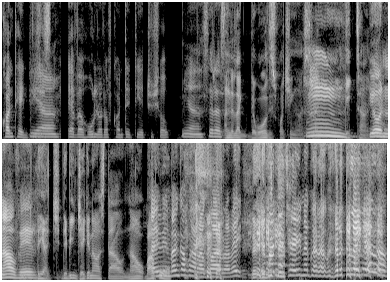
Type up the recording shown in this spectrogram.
content. We yeah just have a whole lot of content here to show. yeah serious And like the world is watching us Mm. big time. yo now very They are they've been checking our style now. I mean, Bako. banka kwara kwara, bai. The- the good Imagine China kwara kwara. Like, hello.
